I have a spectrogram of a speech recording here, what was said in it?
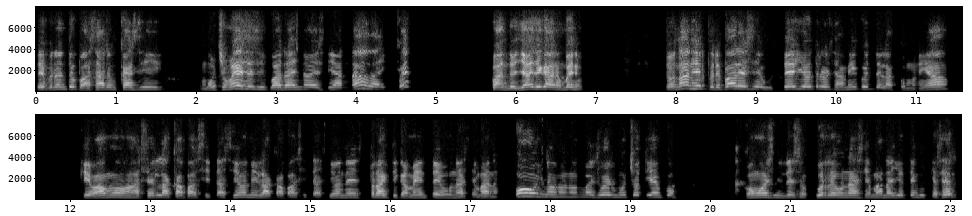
de pronto pasaron casi como ocho meses y para ahí no decían nada. Y fue. Cuando ya llegaron, bueno, don Ángel, prepárese usted y otros amigos de la comunidad que vamos a hacer la capacitación y la capacitación es prácticamente una semana. Uy, no, no, no, eso es mucho tiempo. ¿Cómo si les ocurre una semana yo tengo que hacer?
